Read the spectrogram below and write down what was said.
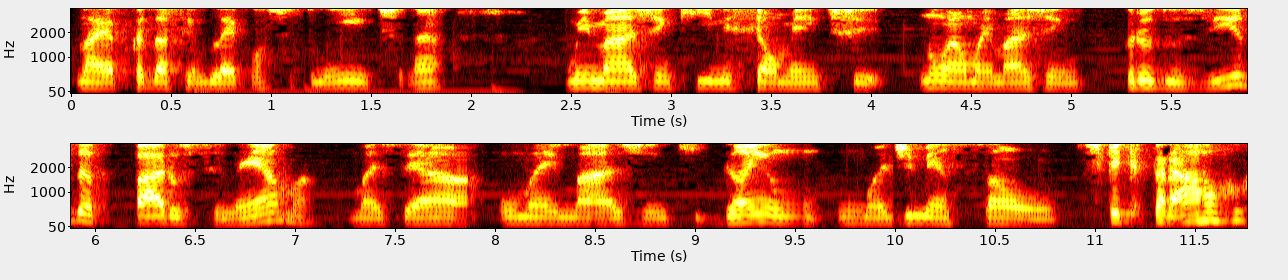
na época da Assembleia Constituinte, né uma imagem que inicialmente não é uma imagem produzida para o cinema, mas é uma imagem que ganha uma dimensão espectral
